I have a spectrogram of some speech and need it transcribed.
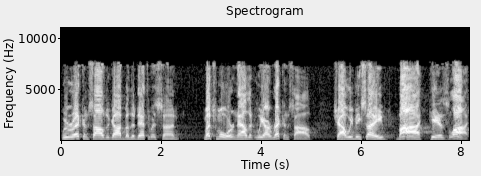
we were reconciled to God by the death of his Son, much more, now that we are reconciled, shall we be saved by his life.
